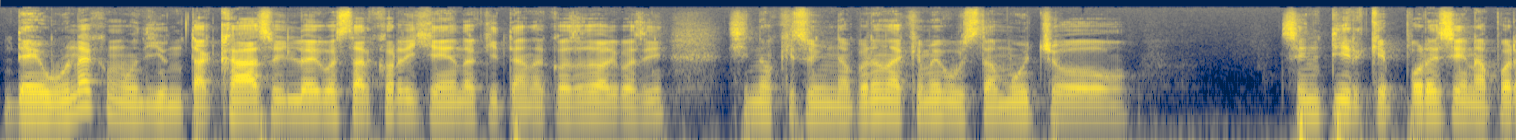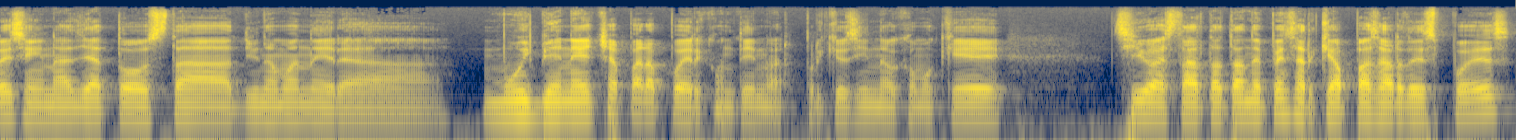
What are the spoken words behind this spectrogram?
de una, como de un tacazo y luego estar corrigiendo, quitando cosas o algo así, sino que soy una persona que me gusta mucho sentir que por escena por escena ya todo está de una manera muy bien hecha para poder continuar, porque si no, como que si va a estar tratando de pensar qué va a pasar después,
